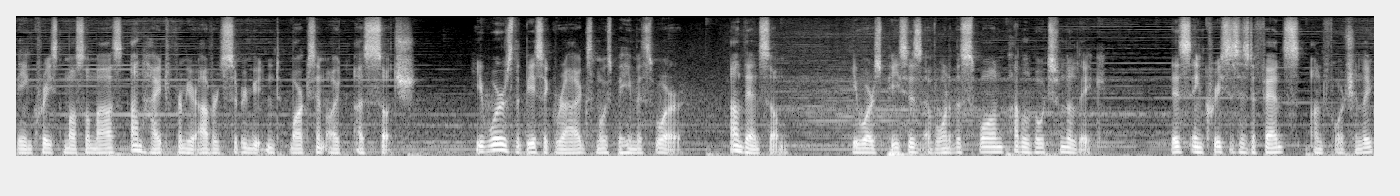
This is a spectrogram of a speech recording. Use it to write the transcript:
The increased muscle mass and height from your average super mutant marks him out as such. He wears the basic rags most behemoths wear, and then some. He wears pieces of one of the swan paddle boats from the lake. This increases his defense, unfortunately,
